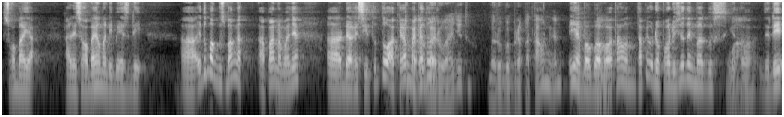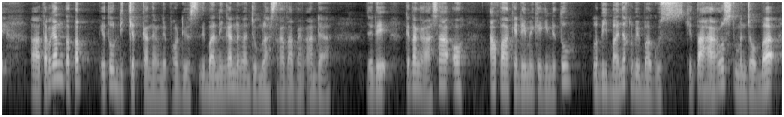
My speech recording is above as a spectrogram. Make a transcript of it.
Surabaya. Ada di Surabaya sama di BSD. Uh, itu bagus banget apa namanya uh, dari situ tuh akhirnya mereka Padahal tuh baru aja tuh, baru beberapa tahun kan? Iya beberapa tahun, tapi udah produce yang bagus gitu. Jadi uh, tapi kan tetap itu dikit kan yang diproduce dibandingkan dengan jumlah startup yang ada. Jadi kita ngerasa oh apa akademi kayak gini tuh lebih banyak lebih bagus. Kita harus mencoba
